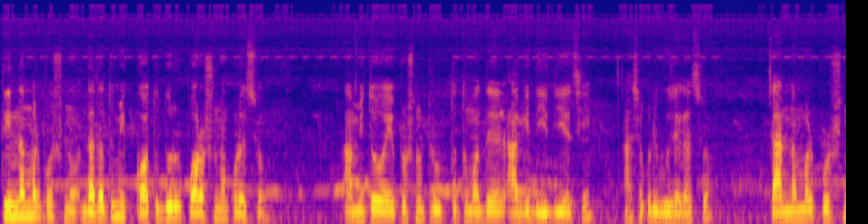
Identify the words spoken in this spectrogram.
তিন নম্বর প্রশ্ন, দাদা, তুমি কত দূর পড়াশোনা করেছ? আমি তো এই প্রশ্নটির উত্তর তোমাদের আগে দিয়ে দিয়েছি, আশা করি বুঝে গেছো। চার নম্বর প্রশ্ন,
